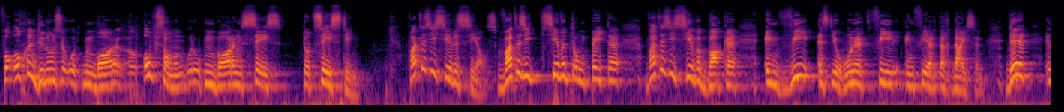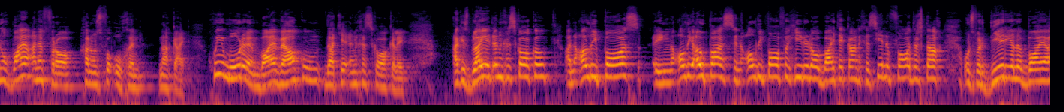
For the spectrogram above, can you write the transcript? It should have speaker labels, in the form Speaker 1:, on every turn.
Speaker 1: Vanoggend doen ons 'n openbaring opsomming oor Openbaring 6 tot 16. Wat is die sewe seels? Wat is die sewe trompette? Wat is die sewe bakke en wie is die 144000? Dit en nog baie ander vrae gaan ons vanoggend na kyk. Goeiemôre en baie welkom dat jy ingeskakel het. Ek is bly jy het ingeskakel aan al die paas en al die oupas en al die pa-figure daar buitekant. Geseënde Vadersdag. Ons waardeer julle baie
